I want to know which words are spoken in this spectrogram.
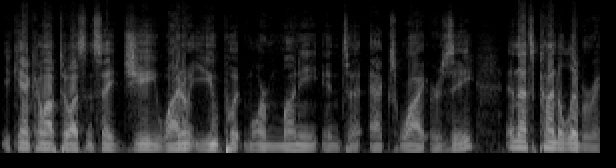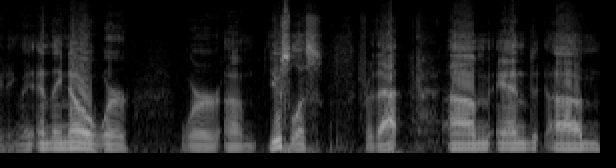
you can't come up to us and say, gee, why don't you put more money into X, Y, or Z? And that's kind of liberating. They, and they know we're, we're um, useless for that. Um, and um,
